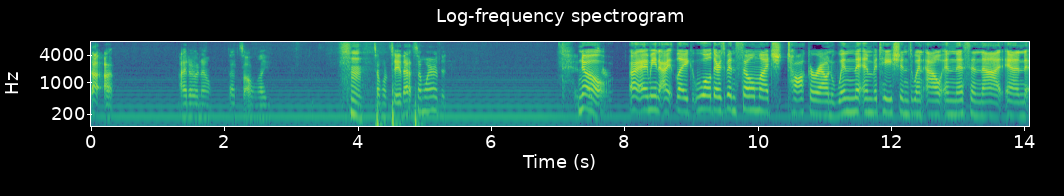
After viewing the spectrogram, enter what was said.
that, I, I don't know. That's all I. Hmm. Someone say that somewhere? That No. I I mean, I like. Well, there's been so much talk around when the invitations went out and this and that, and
